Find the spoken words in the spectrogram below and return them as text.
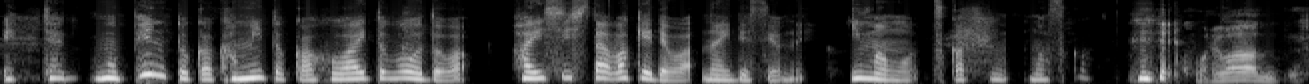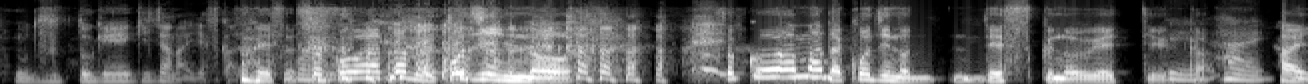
え、じゃあもうペンとか紙とかホワイトボードは廃止したわけではないですよね。今も使ってますか？これはもうずっと現役じゃないですかね。そうですね。そこは多分個人の、そこはまだ個人のデスクの上っていうか、はい。はい。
